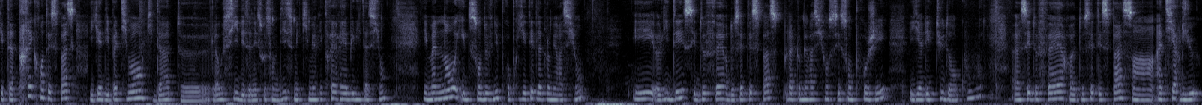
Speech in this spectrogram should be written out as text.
qui est un très grand espace. Il y a des bâtiments qui datent là aussi des années 70, mais qui mériteraient réhabilitation. Et maintenant, ils sont devenus propriété de l'agglomération. Et euh, l'idée, c'est de faire de cet espace, l'agglomération, c'est son projet, il y a l'étude en cours, euh, c'est de faire de cet espace un tiers-lieu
